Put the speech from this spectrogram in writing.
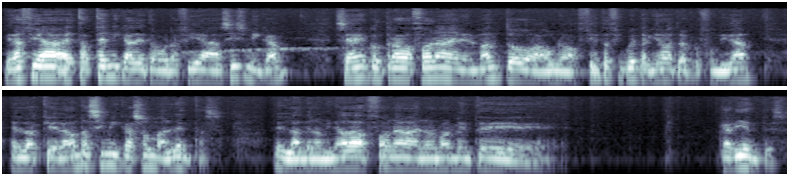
Gracias a estas técnicas de tomografía sísmica, se han encontrado zonas en el manto a unos 150 kilómetros de profundidad en las que las ondas sísmicas son más lentas, en las denominadas zonas normalmente calientes,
